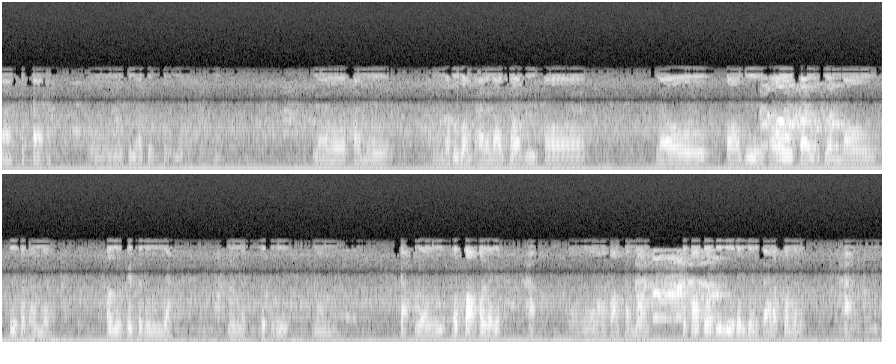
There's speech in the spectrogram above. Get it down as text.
มาสิบแปดครับอ๋อกีฬาเจ็ดสีแล้วตอนนี้อ่านักฟุตบอลไทยเราชอบรีฟอร์แล้วตอนที่เขาไปอบรมเราที่ปฐมเนี่ยเขามีทฤษฎีอย่างมีไหมทฤษฎีไม่มีจับลงทดสอบกันเลยเนี่ยครับอ๋อเอาความสามารถเฉพาะตัวที่มีกันอยู่แต่ละคนนะนะครับอ๋ออ่า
